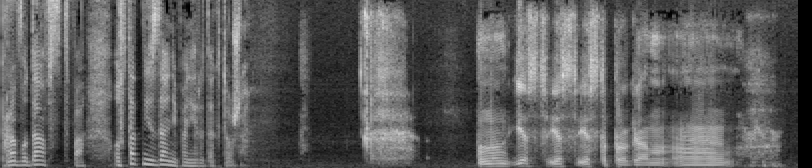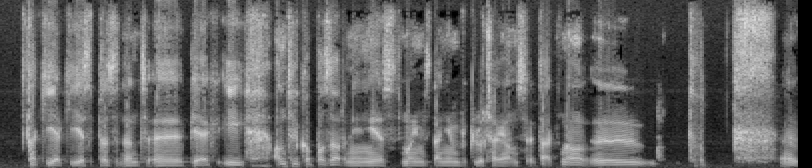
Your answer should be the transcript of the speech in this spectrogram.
prawodawstwa. Ostatnie zdanie, panie redaktorze. No, jest, jest, jest to program e, taki, jaki jest prezydent e, Piech i on tylko pozornie nie jest moim zdaniem wykluczający. Tak? No, e, to, e,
